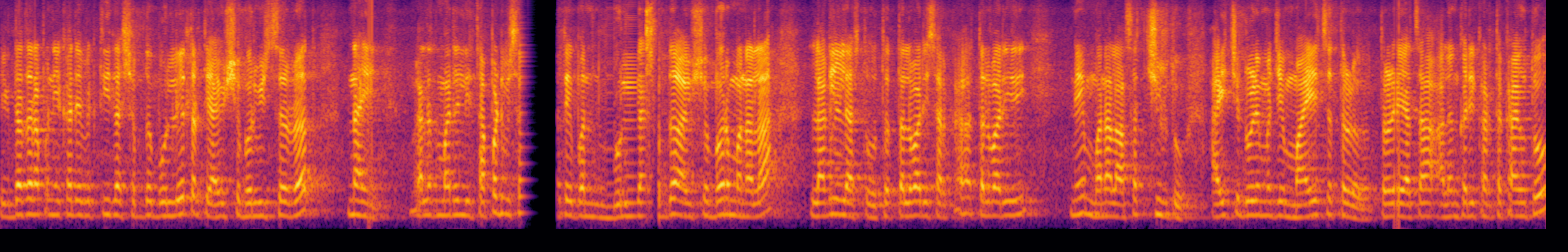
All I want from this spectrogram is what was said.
एकदा जर आपण एखाद्या व्यक्तीला शब्द बोलले तर ते आयुष्यभर विसरत नाही. गालात मारलेली चापट विसरते पण बोललेला शब्द आयुष्यभर मनाला लागलेला असतो. तर तलवारीसारखा तलवारीने मनाला असा चिरतो. आईचे डोळे म्हणजे मायेचं तळं. तळ याचा अलंकारिक अर्थ काय होतो?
